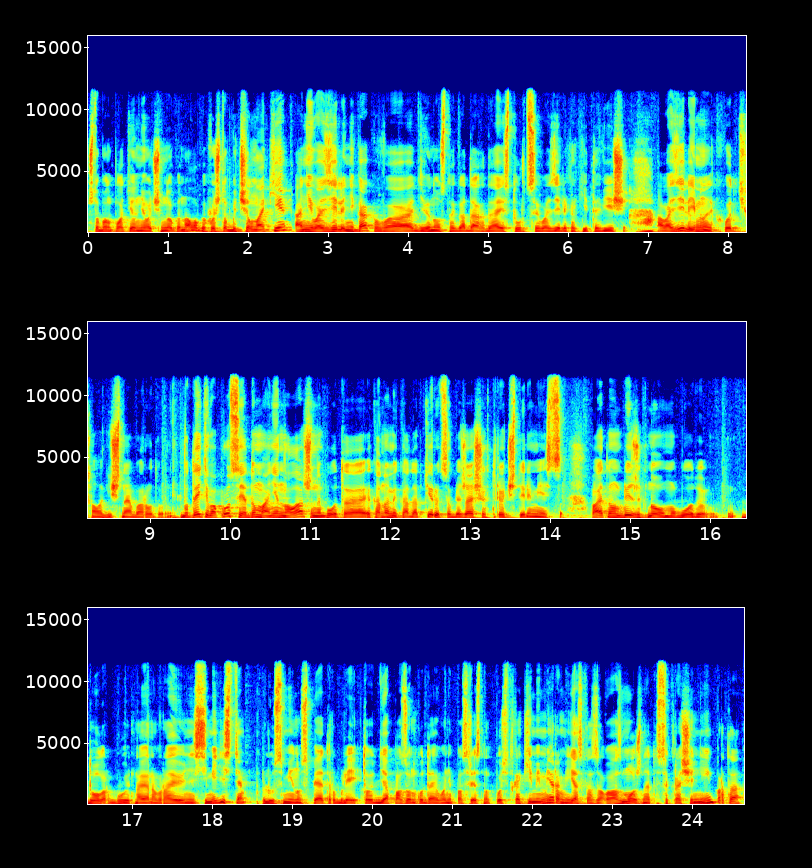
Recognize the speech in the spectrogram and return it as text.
чтобы он платил не очень много налогов, и чтобы челноки, они возили не как в 90-х годах, да, из Турции возили какие-то вещи, а возили именно какое-то технологичное оборудование. Вот эти вопросы, я думаю, они налажены будут, э, экономика адаптируется в ближайших 3-4 месяца. Поэтому ближе к новому году доллар будет, наверное, в районе 70, плюс-минус 5 рублей, то диапазон, куда его непосредственно отпустят. Какими мерами, я сказал, возможно, это сокращение импорта,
